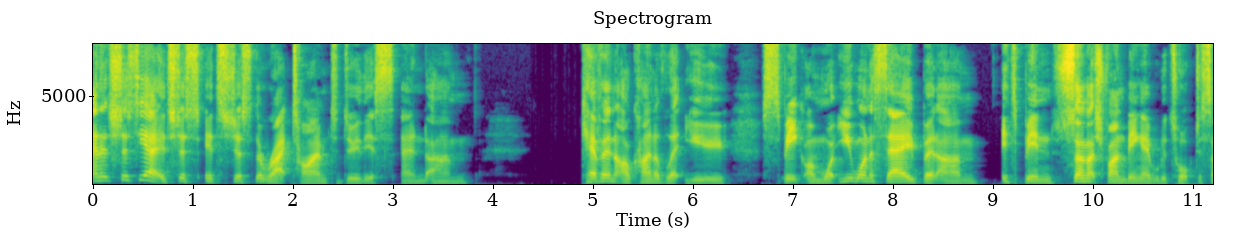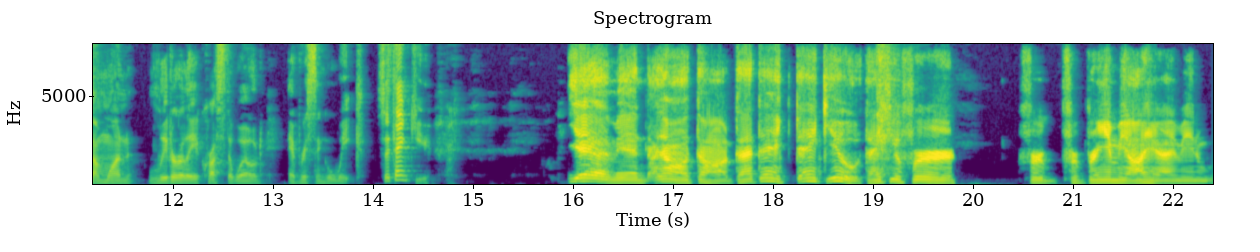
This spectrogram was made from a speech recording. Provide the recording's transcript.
And it's just, yeah, it's just, it's just the right time to do this. And um, Kevin, I'll kind of let you speak on what you want to say, but um, it's been so much fun being able to talk to someone literally across the world every single week. So thank you. Yeah, man. Oh, dog. That thank thank you. Thank you for for for bringing me on here. I mean,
